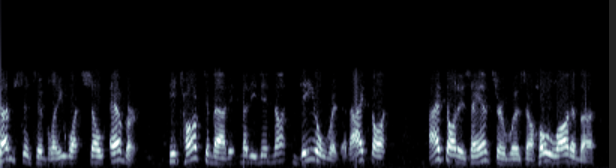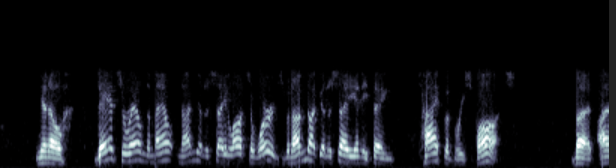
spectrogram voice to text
substantively whatsoever. He talked about it, but he did not deal with it. I thought, I thought his answer was a whole lot of a, you know, dance around the mountain. I'm going to say lots of words, but I'm not going to say anything type of response. But I,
